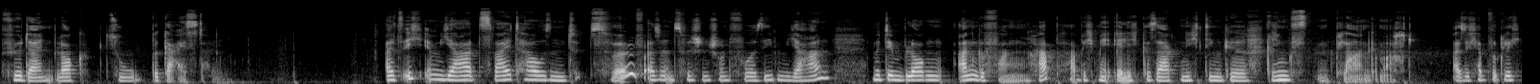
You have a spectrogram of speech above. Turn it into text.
für deinen Blog zu begeistern. Als ich im Jahr 2012, also inzwischen schon vor sieben Jahren, mit dem Bloggen angefangen habe, habe ich mir ehrlich gesagt nicht den geringsten Plan gemacht. Also ich habe wirklich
